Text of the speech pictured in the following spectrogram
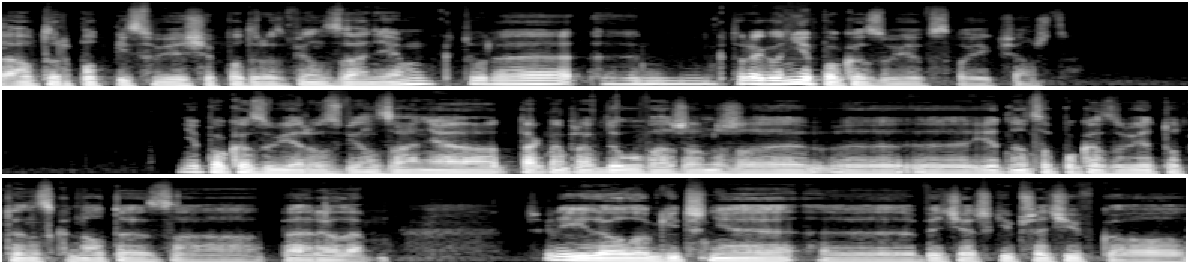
E, Autor podpisuje się pod rozwiązaniem, które, którego nie pokazuje w swojej książce. Nie pokazuje rozwiązania. Tak naprawdę uważam, że y, y, jedno co pokazuje to tęsknotę za PRL-em. Czyli ideologicznie y, wycieczki przeciwko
